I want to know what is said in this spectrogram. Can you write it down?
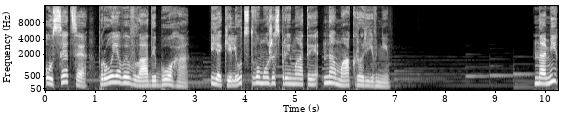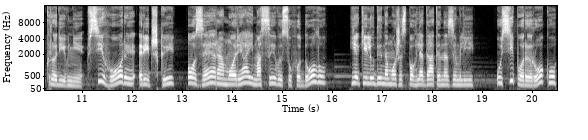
Усе це прояви влади Бога, які людство може сприймати на макрорівні. На мікрорівні всі гори, річки, озера, моря й масиви суходолу, які людина може споглядати на землі, усі пори року,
